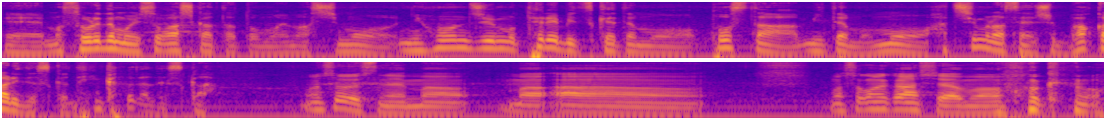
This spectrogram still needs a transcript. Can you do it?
えーまあ、それでも忙しかったと思いますしもう日本中もテレビつけてもポスター見てももう八村選手ばかりですけどいかがですか、まあ、そうですね、まあまああまあ、そこに関してはまあ僕も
